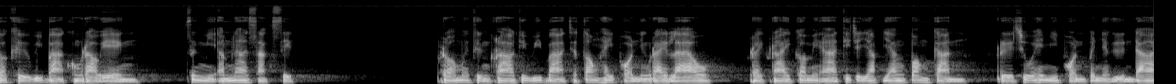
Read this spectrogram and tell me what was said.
ก็คือวิบากของเราเอง ซึ่งมีอำนาจศักดิ์สิทธิ์ เพราะเมื่อถึงคราวที่วิบากจะต้องให้ผลอย่างไรแล้วใครๆก็ไม่อาจที่จะยับยั้งป้องกัน หรือช่วยให้มีผลเป็นอย่างอื่นได้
